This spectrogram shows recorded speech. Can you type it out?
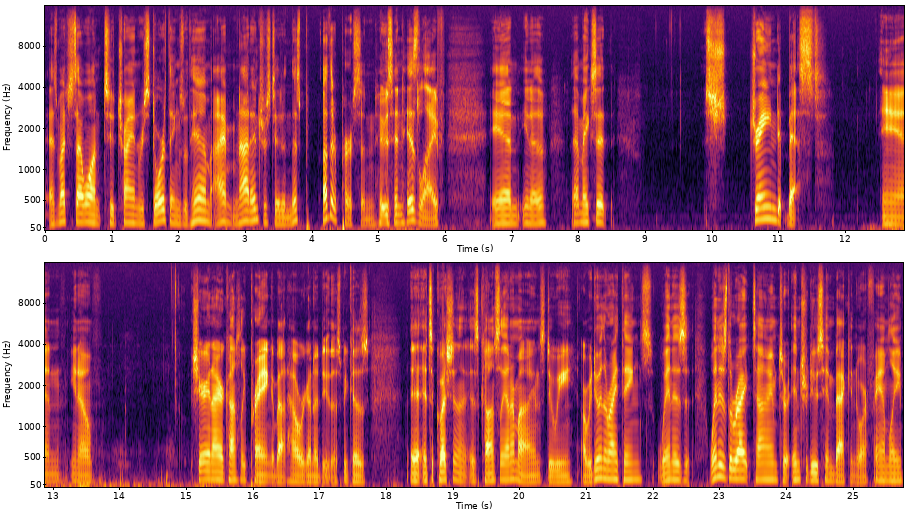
as much as I want to try and restore things with him, I'm not interested in this other person who's in his life, and you know that makes it strained at best. And you know, Cherie and I are constantly praying about how we're going to do this because it's a question that is constantly on our minds. Do we are we doing the right things? When is when is the right time to introduce him back into our family?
